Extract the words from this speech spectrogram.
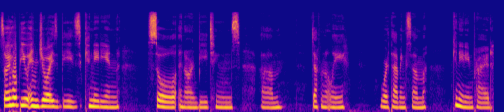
So I hope you enjoy these Canadian soul and R&B tunes. Um, definitely worth having some Canadian pride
